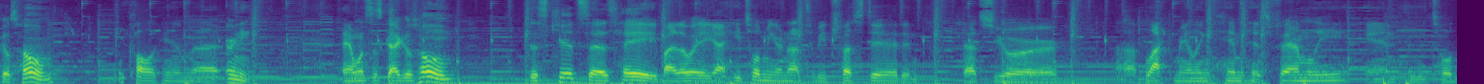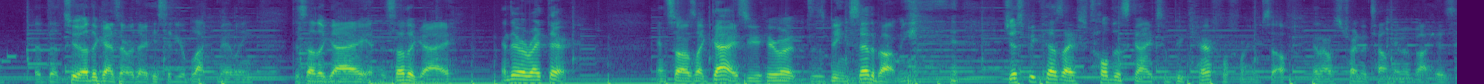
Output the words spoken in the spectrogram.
goes home, we'll call him uh, Ernie. And once this guy goes home, this kid says, "Hey, by the way, yeah, he told me you're not to be trusted, and that's your uh, blackmailing him and his family." And he told the two other guys that were there, he said, You're blackmailing this other guy and this other guy. And they were right there. And so I was like, Guys, you hear what is being said about me? Just because I told this guy to be careful for himself, and I was trying to tell him about his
